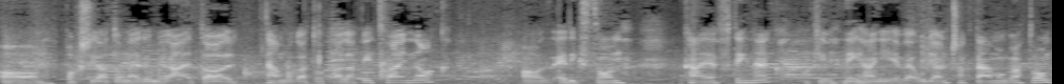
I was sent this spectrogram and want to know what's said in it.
a Paksi Atomerőmű által támogatott alapítványnak, az Ericsson Kft-nek, aki néhány éve ugyancsak támogatom,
